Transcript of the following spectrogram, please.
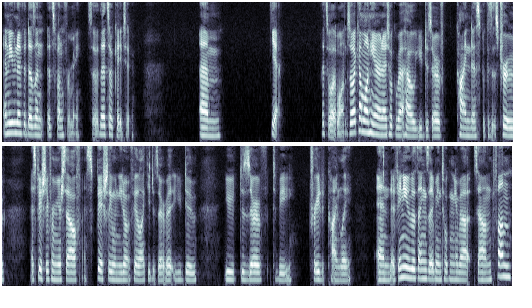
And even if it doesn't it's fun for me. So that's okay too. Um yeah that's all i want. So i come on here and i talk about how you deserve kindness because it's true especially from yourself especially when you don't feel like you deserve it. You do you deserve to be treated kindly and if any of the things i've been talking about sound fun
